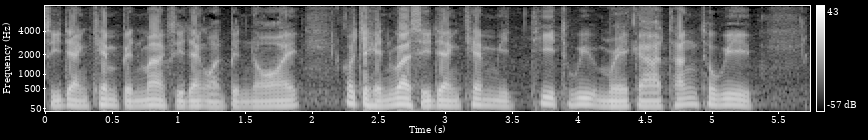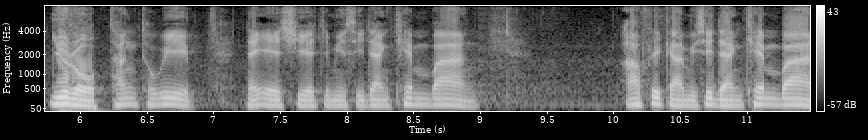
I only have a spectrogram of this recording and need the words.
สีแดงเข้มเป็นมาก สีแดงอ่อนเป็นน้อย ก็จะเห็นว่าสีแดงเข้มมีที่ทวีปอเมริกาทั้งทวีป ยุโรปทั้งทวีป ในเอเชียจะมีสีแดงเข้มบ้างแอฟริกามีสีแดงเข้มบ้าง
